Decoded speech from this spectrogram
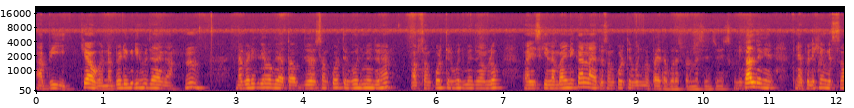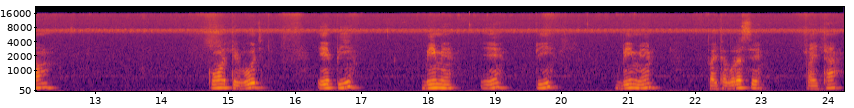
बी क्या होगा? नब्बे डिग्री हो जाएगा। हम्म नब्बे डिग्री हो गया तो अब जो है समकोण त्रिभुज में जो है, अब समकोण त्रिभुज में जो हम लोग, भाई इसकी लंबाई निकालना है तो समकोण त्रिभुज में पाइथागोरस में से जो इसको निकाल देंगे। तो यहाँ पे लिखेंगे सम कोण त्रिभुज ए पी बी में ए पी बी में पाइथागोरस से पाइथागोरस।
